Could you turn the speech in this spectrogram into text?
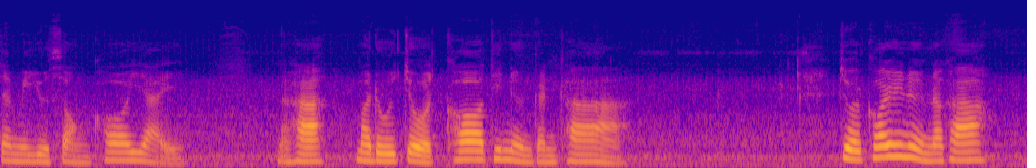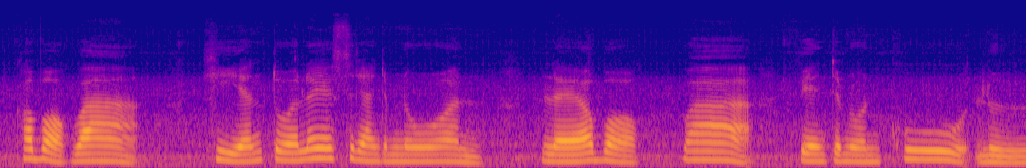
จะมีอยู่ 2 ข้อใหญ่นะคะ มาดูโจทย์ข้อที่ 1 กันค่ะ โจทย์ข้อที่ 1 นะคะเขาบอกว่า เขียนตัวเลขแสดงจำนวน แล้วบอกว่าเป็นจำนวนคู่หรือ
